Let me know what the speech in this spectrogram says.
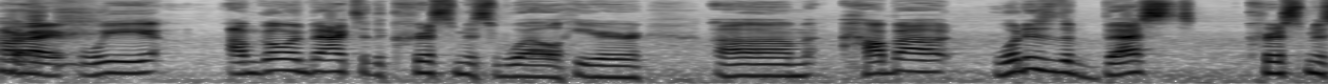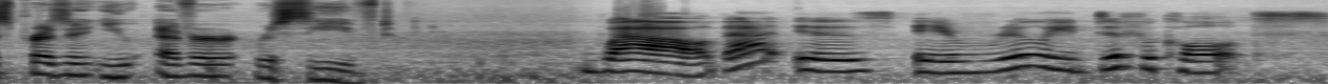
All right, we. I'm going back to the Christmas well here. Um, how about what is the best Christmas present you ever received? Wow, that is a really difficult.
